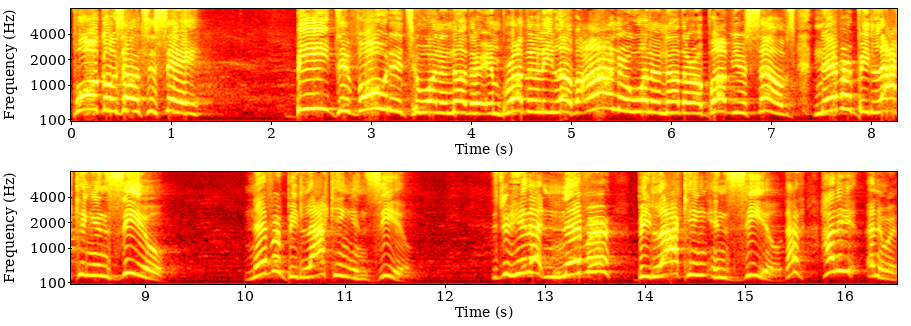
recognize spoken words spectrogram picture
Paul goes on to say, be devoted to one another in brotherly love. Honor one another above yourselves. Never be lacking in zeal. Never be lacking in zeal. Did you hear that? Never be lacking in zeal. That how do you anyway?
